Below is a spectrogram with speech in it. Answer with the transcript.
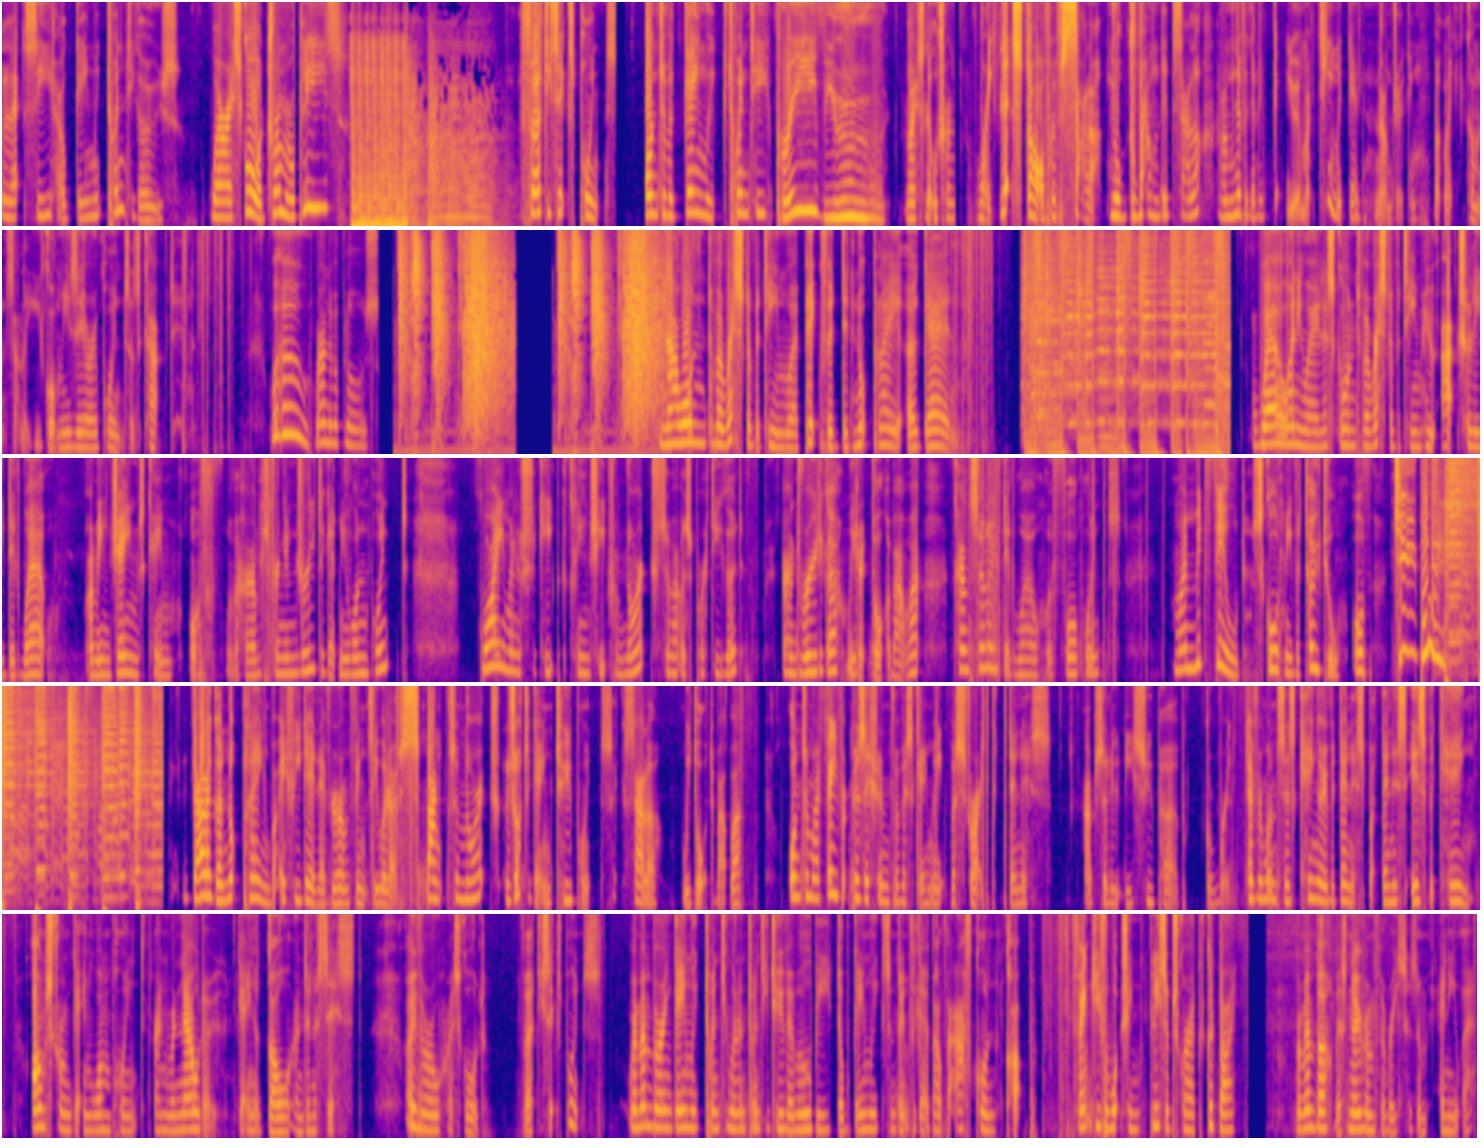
let's see how game week 20 goes. Where I scored, drumroll please. 36 points. On to the game week 20 preview. Nice little trend. Right, let's start off with Salah. You're grounded, Salah, and I'm never going to get you in my team again. No, I'm joking. But, like, come on, Salah, you got me zero points as a captain. Woohoo! Round of applause. Now on to the rest of the team where Pickford did not play again. Well, anyway, let's go on to the rest of the team who actually did well. I mean, James came off with a hamstring injury to get me one point. Guehi managed to keep a clean sheet from Norwich, so that was pretty good. And Rudiger, we don't talk about that. Cancelo did well with four points. My midfield scored me the total of two points. Gallagher not playing, but if he did, everyone thinks he would have spanked Norwich. Jota getting two points. Salah, we talked about that. On to my favourite position for this game week, the strike, Dennis. Absolutely superb. Great. Everyone says king over Dennis, but Dennis is the king. Armstrong getting one point and Ronaldo getting a goal and an assist. Overall, I scored 36 points. Remember, in game week 21 and 22, there will be double game weeks, and don't forget about the AFCON Cup. Thank you for watching. Please subscribe. Goodbye. Remember, there's no room for racism anywhere.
